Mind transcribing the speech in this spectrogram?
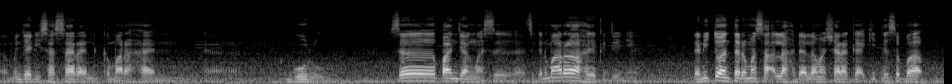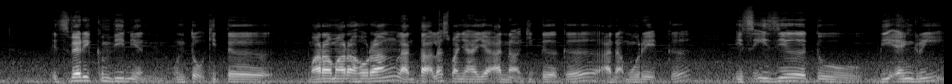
uh, menjadi sasaran kemarahan uh, guru sepanjang masa. Saya kena marah saja kerjanya. Dan itu antara masalah dalam masyarakat kita sebab it's very convenient untuk kita marah-marah orang lantaklah sepanjang hayat anak kita ke, anak murid ke. It's easier to be angry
